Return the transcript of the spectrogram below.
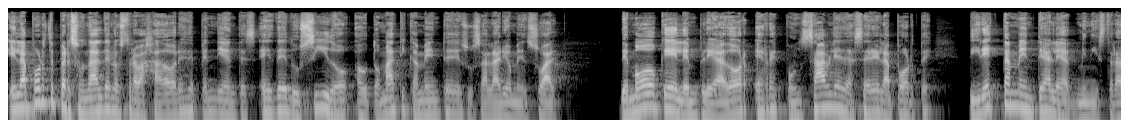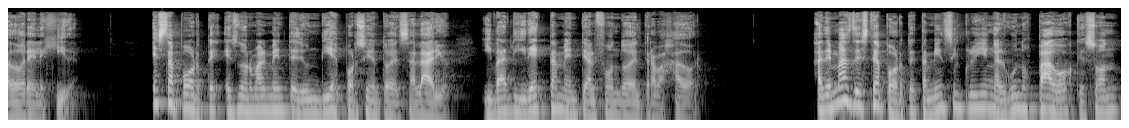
El aporte personal de los trabajadores dependientes es deducido automáticamente de su salario mensual, de modo que el empleador es responsable de hacer el aporte directamente a la administradora elegida. Este aporte es normalmente de un 10% del salario y va directamente al fondo del trabajador. Además de este aporte, también se incluyen algunos pagos que son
